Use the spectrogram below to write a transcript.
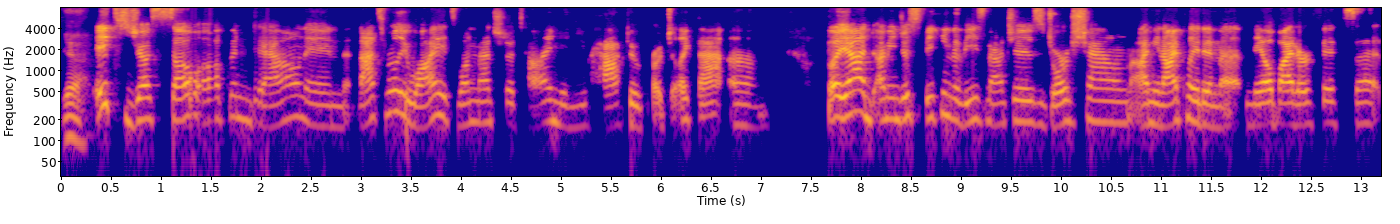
yeah, it's just so up and down, and that's really why it's one match at a time, and you have to approach it like that. Um, but yeah, I mean, just speaking to these matches, Georgetown. I mean, I played in a nail biter fifth set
